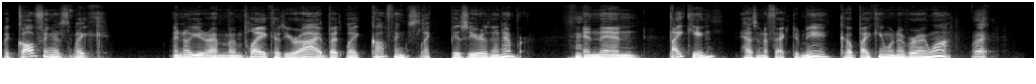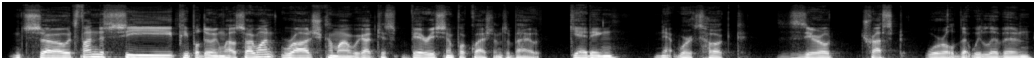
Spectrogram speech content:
Like golfing is like, I know you haven't been playing because of your eye, but like golfing's like busier than ever. Hmm. and then biking hasn't affected me. Go biking whenever I want. Right. And so it's fun to see people doing well. So I want Raj to come on. We got just very simple questions about getting networks hooked, zero trust world that we live in,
